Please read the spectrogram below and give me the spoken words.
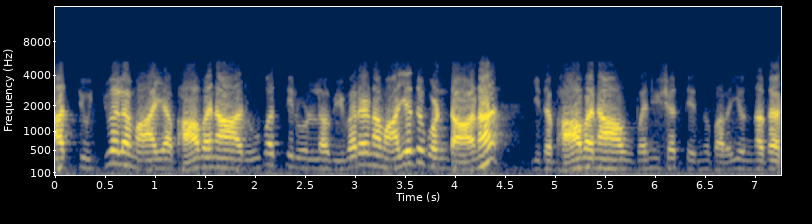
അത്യുജ്വലമായ ഭാവനാരൂപത്തിലുള്ള വിവരണമായതുകൊണ്ടാണ് ഇത് ഭാവനാ ഉപനിഷത്ത് എന്ന് പറയുന്നത്.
